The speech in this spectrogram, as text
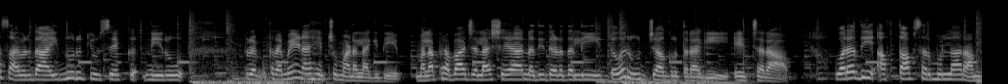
ಸಾವಿರದ ಐನೂರು ಕ್ಯೂಸೆಕ್ ನೀರು ಕ್ರಮೇಣ ಹೆಚ್ಚು ಮಾಡಲಾಗಿದೆ. ಮಲಪ್ರಭಾ ಜಲಾಶಯ ನದಿ ದಡದಲ್ಲಿ ಇದ್ದವರು ಜಾಗೃತರಾಗಿ. ಎಚ್ಚರ. ವರದಿ ಅಫ್ತಾಬ್ ಸರ್ಮುಲ್ಲಾ, ರಾಮ್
